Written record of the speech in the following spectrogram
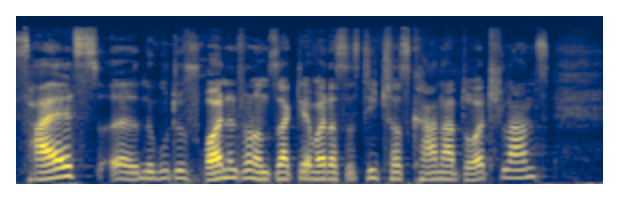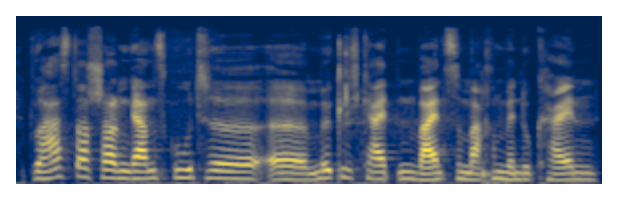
Pfalz, äh, eine gute Freundin von uns sagt ja immer, das ist die Toskana Deutschlands. Du hast da schon ganz gute äh, Möglichkeiten, Wein zu machen, wenn du kein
